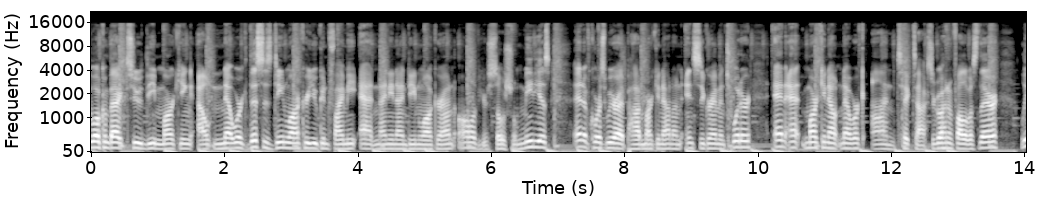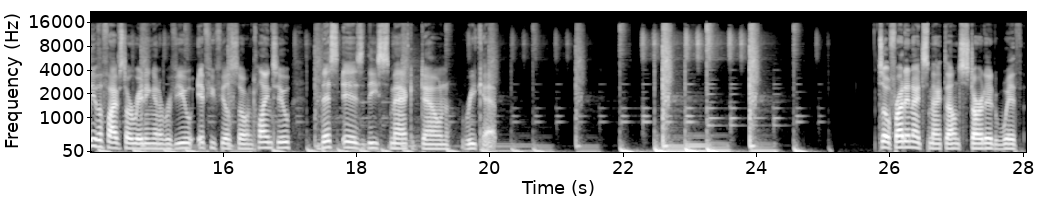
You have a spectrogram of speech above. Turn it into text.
welcome back to the Marking Out Network. This is Dean Walker. You can find me at 99 Dean Walker on all of your social medias. And of course, we are at Pod Marking Out on Instagram and Twitter, and at Marking Out Network on TikTok. So go ahead and follow us there. Leave a five star rating and a review if you feel so inclined to. This is the SmackDown recap. So Friday Night SmackDown started with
